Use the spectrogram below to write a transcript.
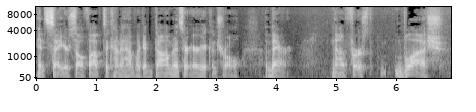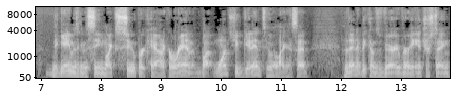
and set yourself up to kind of have like a dominance or area control there. Now, at first blush, the game is going to seem like super chaotic or random. But once you get into it, like I said, then it becomes very, very interesting.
